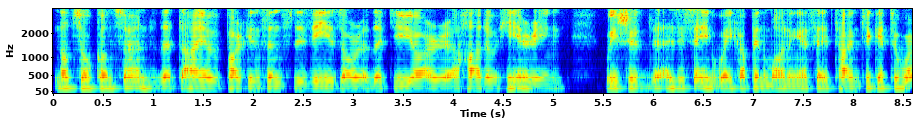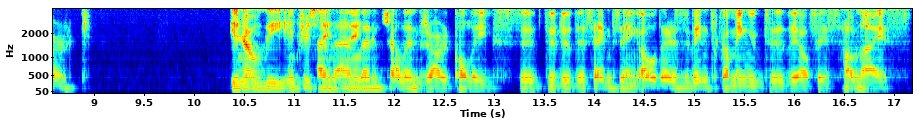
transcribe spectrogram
not so concerned that I have Parkinson's disease or that you are hard of hearing. We should, as you say, wake up in the morning and say, "Time to get to work." You know, the interesting and, thing. And then challenge our colleagues to, to do the same, saying, oh, there's Vint coming into the office. How nice.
